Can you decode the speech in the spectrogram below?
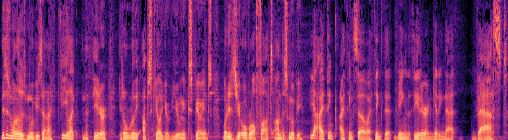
this is one of those movies that I feel like in the theater, it'll really upscale your viewing experience. What is your overall thoughts on this movie? Yeah, I think I think so. I think that being in the theater and getting that vast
